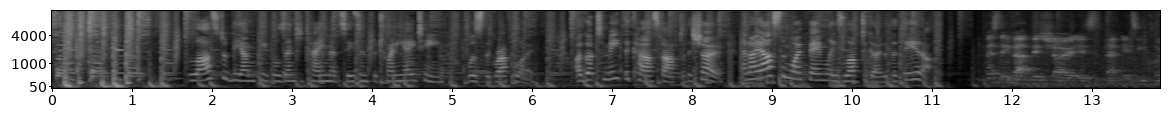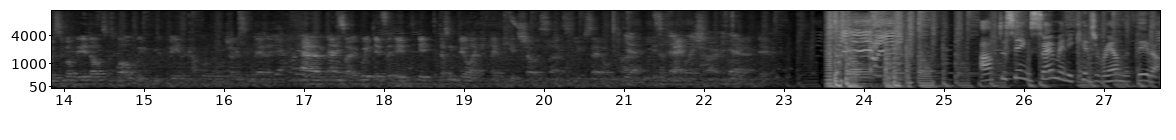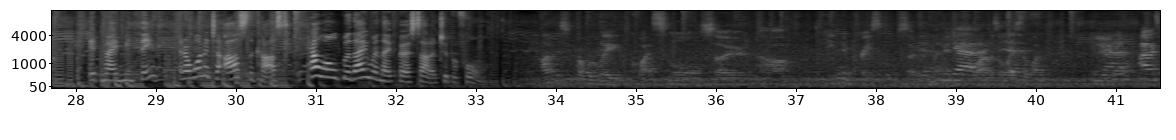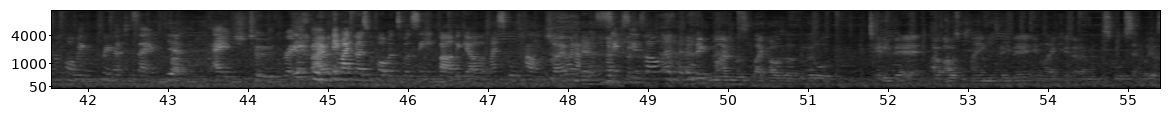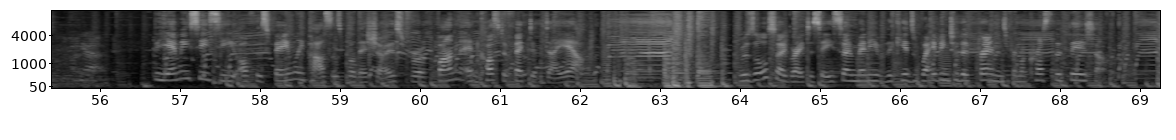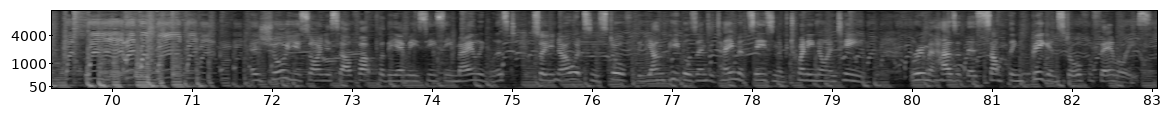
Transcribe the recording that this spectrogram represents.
The last of the Young People's Entertainment season for 2018 was The Gruffalo. I got to meet the cast after the show, and I asked them why families love to go to the theatre. The best thing about this show is that it's inclusive of the adults as well. We, we feed a couple of little jokes in there. Um, and so we, it's, it, it doesn't feel like a kids show as such. You say it all the time. Yeah, it's a family show. Yeah. yeah. After seeing so many kids around the theatre, it made me think, and I wanted to ask the cast how old were they when they first started to perform? I was probably quite small, so uh, even in preschool, so from the age Yeah. of four, I was always Yeah. the one. Yeah, I was performing pretty much the same Yeah. from age two, three. But I think my first performance was singing Barbie Girl at my school talent show when I was six years old. I think mine was like I was a little teddy bear. I, I was playing the teddy bear in like um, school or something like Yeah. that. The MECC offers family passes for their shows for a fun and cost effective day out. It was also great to see so many of the kids waving to their friends from across the theatre. Ensure you sign yourself up for the MECC mailing list so you know what's in store for the Young People's Entertainment season of 2019. Rumour has it there's something big in store for families.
